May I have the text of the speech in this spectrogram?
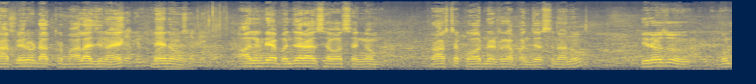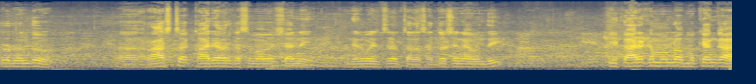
నా పేరు డాక్టర్ బాలాజీ నాయక్. నేను ఆల్ ఇండియా బంజారా సేవా సంఘం రాష్ట్ర కోఆర్డినేటర్గా పనిచేస్తున్నాను. ఈరోజు గుంటూరు నందు రాష్ట్ర కార్యవర్గ సమావేశాన్ని నిర్వహించడం చాలా సంతోషంగా ఉంది. ఈ కార్యక్రమంలో ముఖ్యంగా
